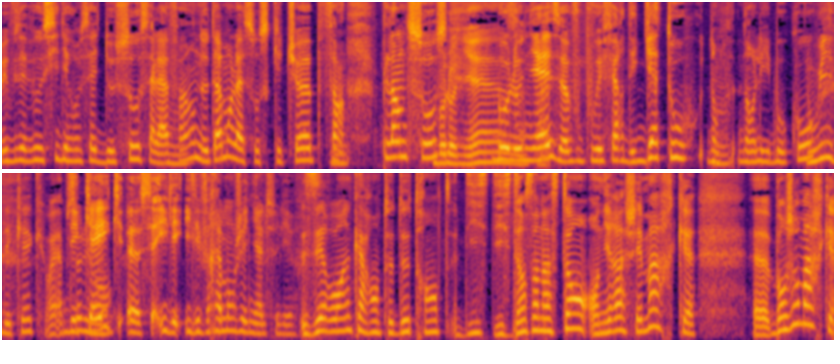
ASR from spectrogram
mais vous avez aussi des recettes de sauce à la mm. fin, notamment la sauce ketchup, enfin mm. plein de sauces. Bolognaise. Bolognaise. Vous pouvez faire des gâteaux dans, mm. dans les bocaux. Oui, des cakes des cakes. Euh, il, est, il est vraiment génial ce livre. 01 42 30 10 10. Dans un instant, on ira chez Marc. Euh, bonjour Marc.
